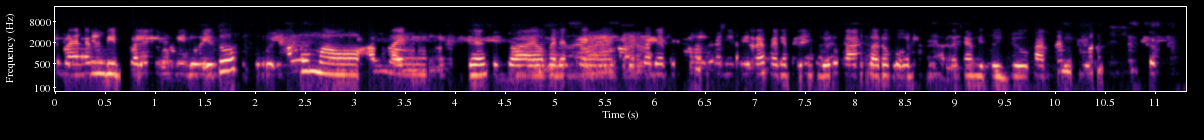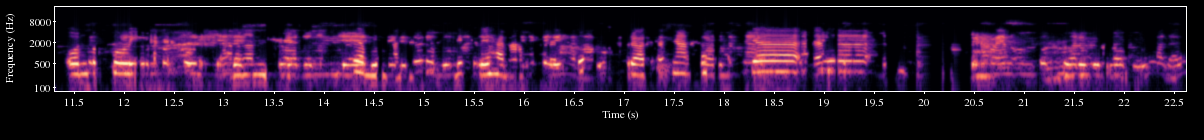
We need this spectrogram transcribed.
selain di itu aku mau apply beasiswa LPDP LPDP LPDP dulu kan baru ke universitas yang dituju. Karena memang untuk kuliah kuliah dengan biaya dengan biaya ya belum itu ya belum di pilihan aku prioritasnya kerja dan plan untuk 2020 adalah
